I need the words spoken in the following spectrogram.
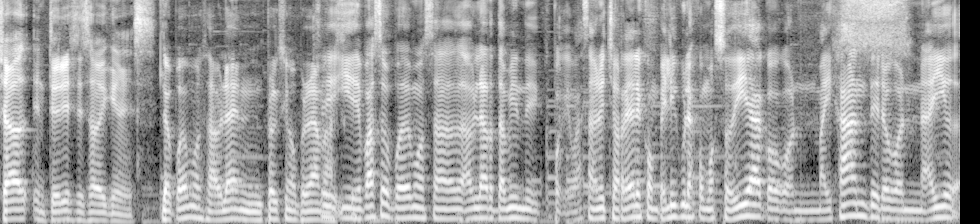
Ya en teoría se sabe quién es. Lo podemos hablar en el próximo programa. Sí, y de paso podemos a- hablar también de, porque basan en hechos reales con películas como Zodíaco, con My Hunter o con hay o-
